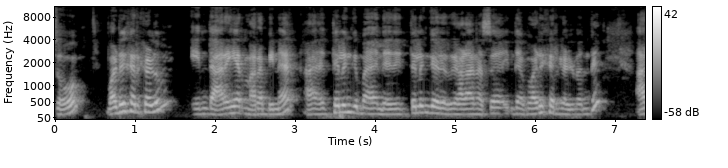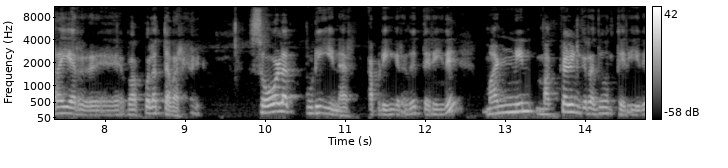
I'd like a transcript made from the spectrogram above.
ஸோ வடுகர்களும் இந்த அரையர் மரபினர் தெலுங்கு ம- இந்த தெலுங்கர்களான ச- இந்த வடுகர்கள் வந்து அரையர் வ- குலத்தவர்கள். சோழ குடியினர் அப்படிங்கிறது தெரியுது. மண்ணின் மக்கள்ங்கிறதும் தெரியுது.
